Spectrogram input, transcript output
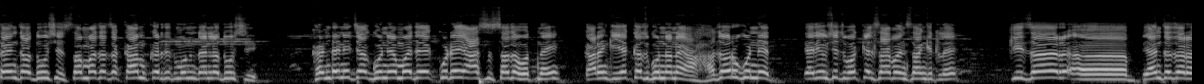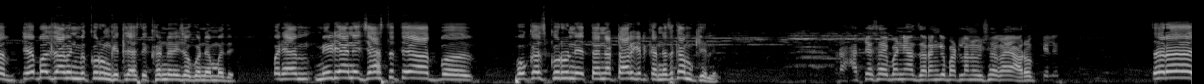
त्यांचा दोषी समाजाचं काम करतात म्हणून त्यांना दोषी. खंडणीच्या गुन्ह्यामध्ये कुठेही असं सजा होत नाही कारण की एकच गुन्हा नाही हजारो गुन्हे आहेत. त्या दिवशीच वकील साहेबांनी सांगितलं की जर यांचं जर टेबल जामीन मी करून घेतले असते खंडणीच्या गुन्ह्यामध्ये पण या मीडियाने जास्त त्या फोकस करून त्यांना टार्गेट करण्याचं काम केलं हाके साहेबांनी आज जरांगे पाटलांविषयी काय आरोप केले? तर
